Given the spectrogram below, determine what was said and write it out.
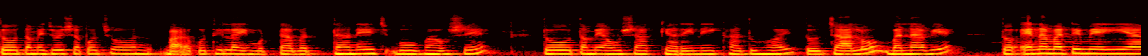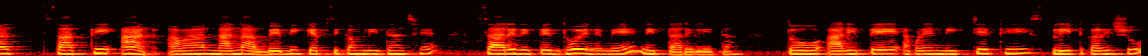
તો તમે જોઈ શકો છો બાળકોથી લઈ મોટા બધાને જ બહુ ભાવશે. તો તમે આવું શાક ક્યારેય નહીં ખાધું હોય, તો ચાલો બનાવીએ. તો એના માટે મેં અહીંયા સાતથી આઠ આવા નાના બેબી કેપ્સિકમ લીધા છે. સારી રીતે ધોઈને મેં નિતારી લીધા. તો આ રીતે આપણે નીચેથી સ્પ્લિટ કરીશું.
